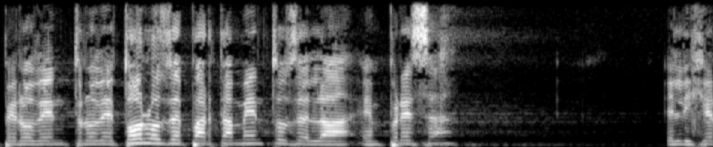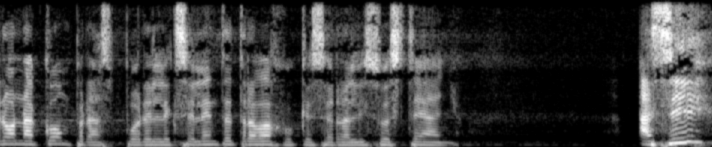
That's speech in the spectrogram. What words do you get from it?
pero dentro de todos los departamentos de la empresa eligieron a compras por el excelente trabajo que se realizó este año. Así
